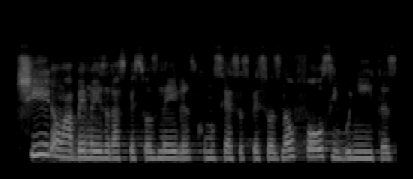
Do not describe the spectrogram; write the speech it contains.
tiram a beleza das pessoas negras, como se essas pessoas não fossem bonitas.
